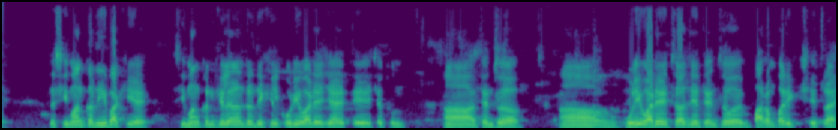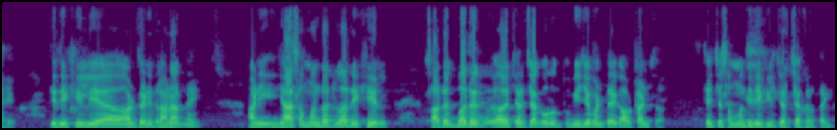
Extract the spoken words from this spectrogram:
तर सीमांकनही बाकी आहे. सीमांकन केल्यानंतर देखील कोळीवाडे जे आहेत ते याच्यातून त्यांचं कोळीवाड्याचं कोळीवाडेचं जे त्यांचं पारंपरिक क्षेत्र आहे ते देखील या अडचणीत राहणार नाही. आणि ह्या संबंधातला देखील साधक बाधक चर्चा करून तुम्ही जे म्हणताय गावठाणचं त्याच्या संबंधी देखील चर्चा करता येईल.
